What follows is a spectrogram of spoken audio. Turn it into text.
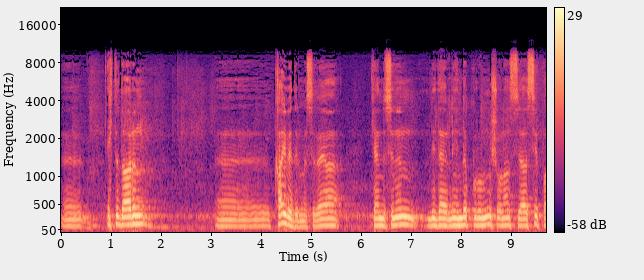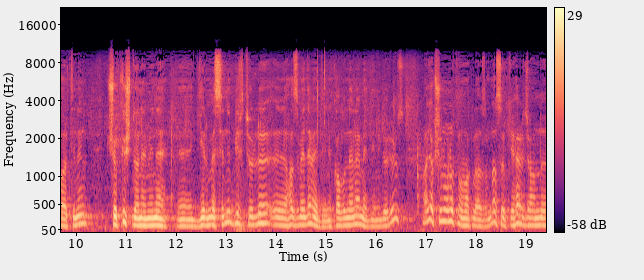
e, iktidarın e, kaybedilmesi veya kendisinin liderliğinde kurulmuş olan siyasi partinin çöküş dönemine e, girmesini bir türlü e, hazmedemediğini, kabullenemediğini görüyoruz. Ancak şunu unutmamak lazım. Nasıl ki her canlı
